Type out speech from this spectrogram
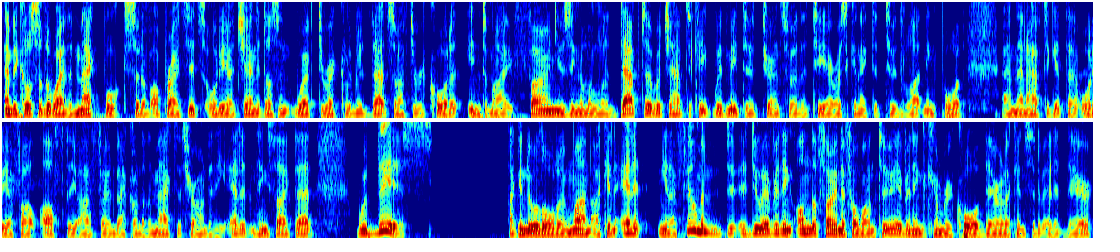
And because of the way the MacBook sort of operates its audio channel, it doesn't work directly with that. So I have to record it into my phone using a little adapter, which I have to keep with me to transfer the TRS connector to the lightning port. And then I have to get the audio file off the iPhone back onto the Mac to throw into the edit and things like that. With this, I can do it all in one. I can edit, you know, film and do, everything on the phone if I want to. Everything can record there and I can sort of edit there.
